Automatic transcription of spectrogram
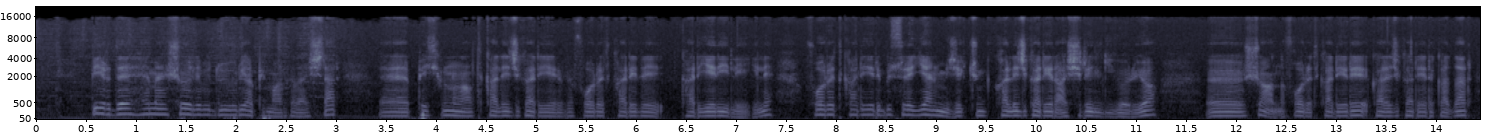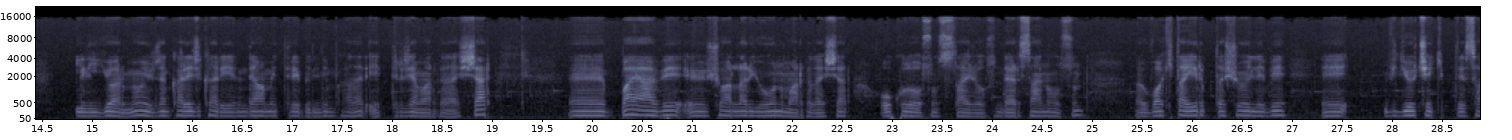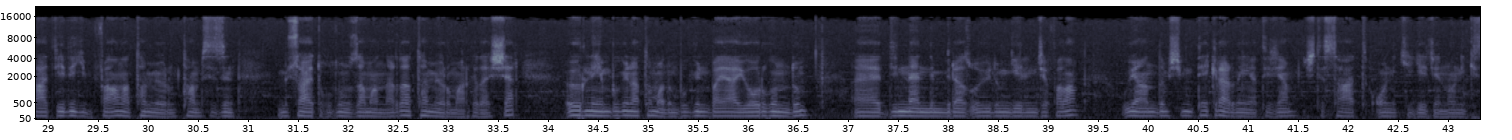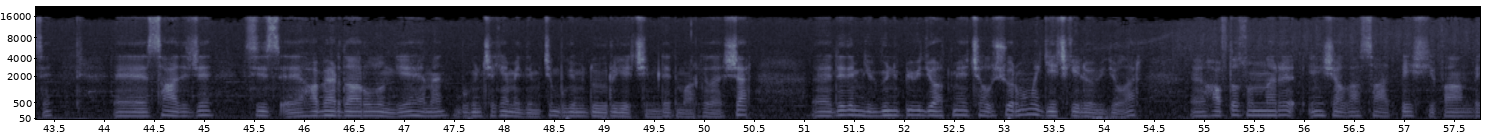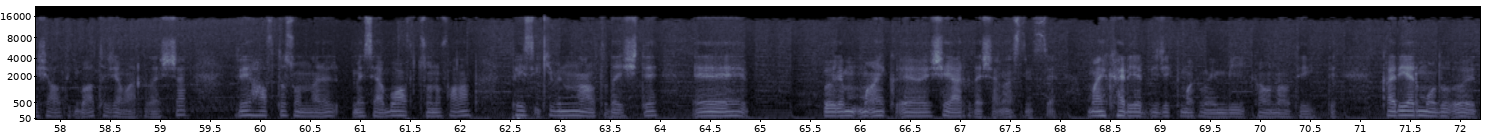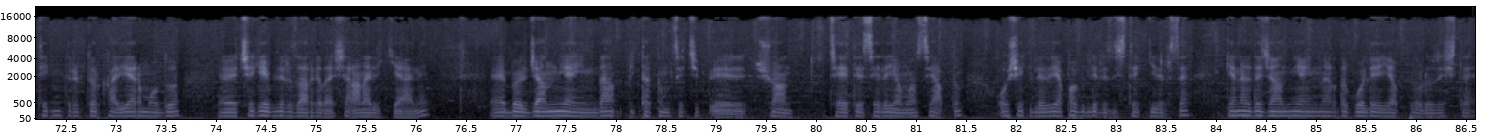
Bir de hemen şöyle bir duyuru yapayım arkadaşlar. E, PES 16 kaleci kariyeri ve forvet kariyeri, kariyeri ile ilgili. Forvet kariyeri bir süre gelmeyecek çünkü kaleci kariyeri aşırı ilgi görüyor e, şu anda forvet kariyeri kaleci kariyeri kadar ilgi görmüyor. O yüzden kaleci kariyerini devam ettirebildiğim kadar ettireceğim arkadaşlar. Ee, bayağı bir e, şu aralar yoğunum arkadaşlar. Okul olsun, staj olsun, dershane olsun. E, vakit ayırıp da şöyle bir e, video çekip de saat 7 gibi falan atamıyorum. Tam sizin müsait olduğunuz zamanlarda atamıyorum arkadaşlar. Örneğin bugün atamadım. Bugün bayağı yorgundum. E, dinlendim biraz uyudum gelince falan. Uyandım şimdi tekrardan yatacağım. İşte saat 12 gecenin 12'si e, sadece siz e, haberdar olun diye hemen bugün çekemediğim için bugün bir duyuru geçeyim dedim arkadaşlar. E, dediğim gibi günlük bir video atmaya çalışıyorum ama geç geliyor videolar. E, hafta sonları inşallah saat 5 gibi falan 5-6 gibi atacağım arkadaşlar. Ve hafta sonları mesela bu hafta sonu falan PES 2016'da işte e, böyle Mike e, şey arkadaşlar nasıl diyeyim size My Kariyer diyecektim aklıma NBA 16'ya gitti. Kariyer modu, e, teknik direktör kariyer modu e, çekebiliriz arkadaşlar analik yani. E, böyle canlı yayında bir takım seçip e, şu an TTSL yaması yaptım. O şekilde de yapabiliriz istek gelirse. Genelde canlı yayınlarda gole yapıyoruz işte.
